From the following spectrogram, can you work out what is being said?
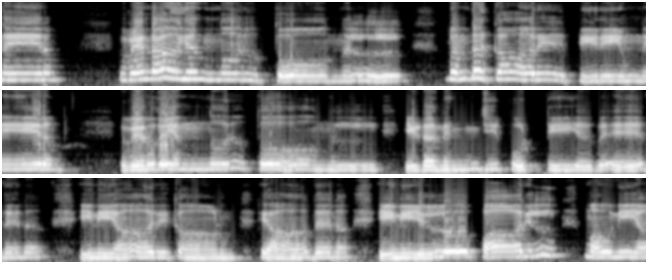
നേരം വേണ്ട എന്നൊരു തോന്നൽ ബന്ധക്കാരെ പിരിയും നേരം വെറുതെ എന്നൊരു തോന്നൽ ഇടനെഞ്ചി പൊട്ടിയ വേദന ഇനി ആര് കാണും യാതന ഇനിയല്ലോ പാരിൽ മൗനിയാ.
